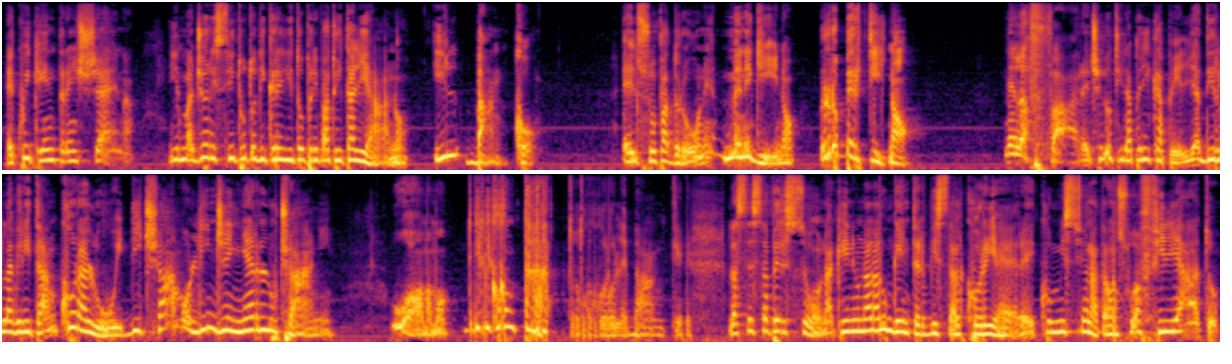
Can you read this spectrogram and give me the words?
È qui che entra in scena il maggiore istituto di credito privato italiano, il Banco. E il suo padrone, Meneghino, Robertino. Nell'affare ce lo tira per i capelli, a dir la verità, ancora lui, diciamo l'ingegner Luciani uomo di contatto con le banche. La stessa persona che in una lunga intervista al Corriere è commissionata a un suo affiliato,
